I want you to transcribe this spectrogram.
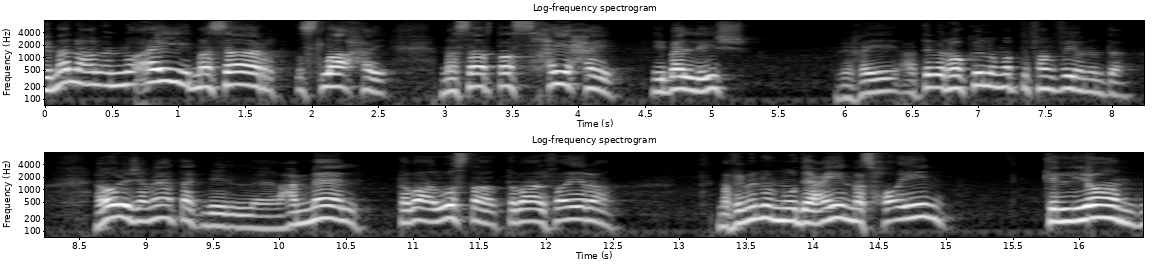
بمنعهم إنه أي مسار إصلاحي مسار تصحيحي يبلش. يا أعتبر هو كله ما بتفهم فيهم أنت. هول جماعتك بالعمال الطبقة الوسطى الطبقة الفقيرة. ما في منهم مودعين مسحوقين. كل يوم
